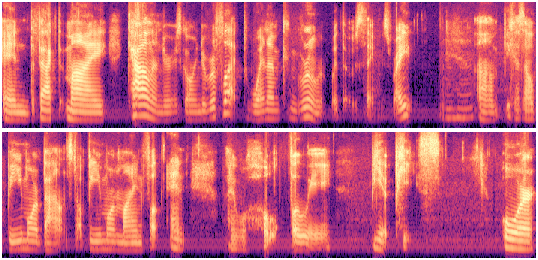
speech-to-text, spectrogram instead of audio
and the fact that my calendar is going to reflect when I'm congruent with those things, right? Mm-hmm. Um, because I'll be more balanced, I'll be more mindful, and I will hopefully be at peace. Or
